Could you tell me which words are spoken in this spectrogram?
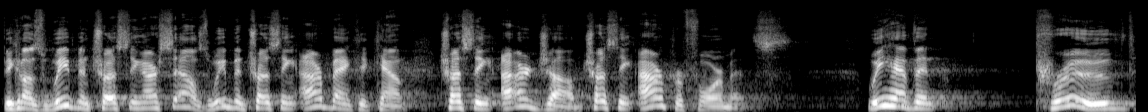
Because we've been trusting ourselves. We've been trusting our bank account, trusting our job, trusting our performance. We haven't proved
